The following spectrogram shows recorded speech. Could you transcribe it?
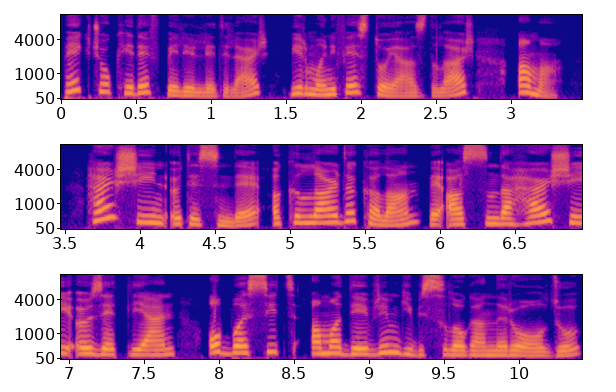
Pek çok hedef belirlediler, bir manifesto yazdılar ama her şeyin ötesinde akıllarda kalan ve aslında her şeyi özetleyen o basit ama devrim gibi sloganları oldu,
